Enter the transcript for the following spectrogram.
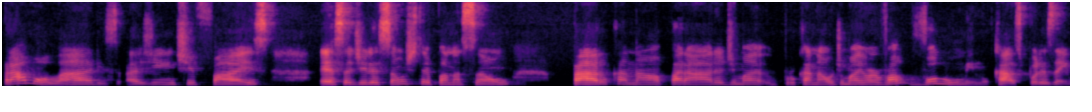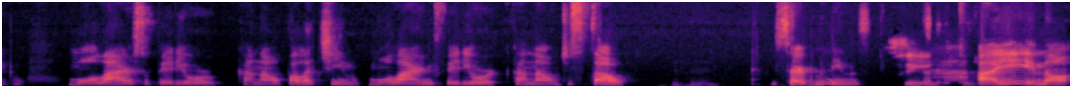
para molares, a gente faz essa direção de trepanação para o canal, para a área de para o canal de maior volume. No caso, por exemplo, molar superior, canal palatino, molar inferior, canal distal. Uhum. Certo, meninas? Sim. Aí, no,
